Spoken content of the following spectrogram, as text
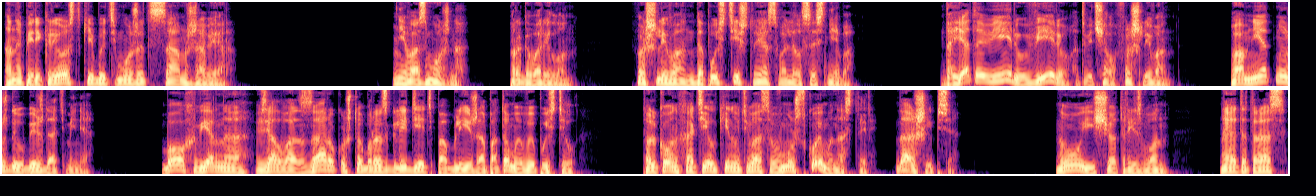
а на перекрестке, быть может, сам Жавер. «Невозможно», — проговорил он. «Фашливан, допусти, что я свалился с неба». «Да я-то верю, верю», — отвечал Фашливан. «Вам нет нужды убеждать меня. Бог, верно, взял вас за руку, чтобы разглядеть поближе, а потом и выпустил. Только он хотел кинуть вас в мужской монастырь, да ошибся». Ну, еще трезвон. На этот раз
